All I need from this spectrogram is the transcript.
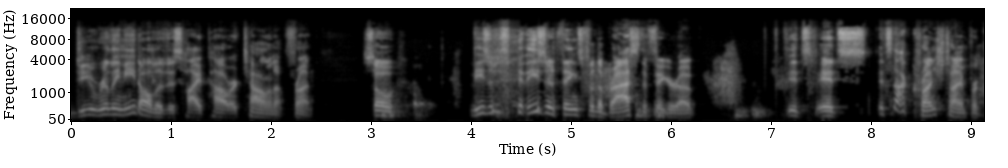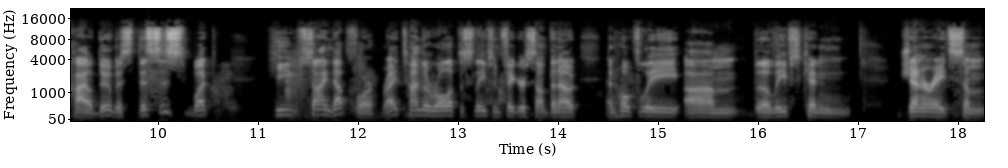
Do you really need all of this high powered talent up front? So these are these are things for the brass to figure out. It's it's it's not crunch time for Kyle Dubas. This is what he signed up for, right? Time to roll up the sleeves and figure something out, and hopefully um, the Leafs can generate some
